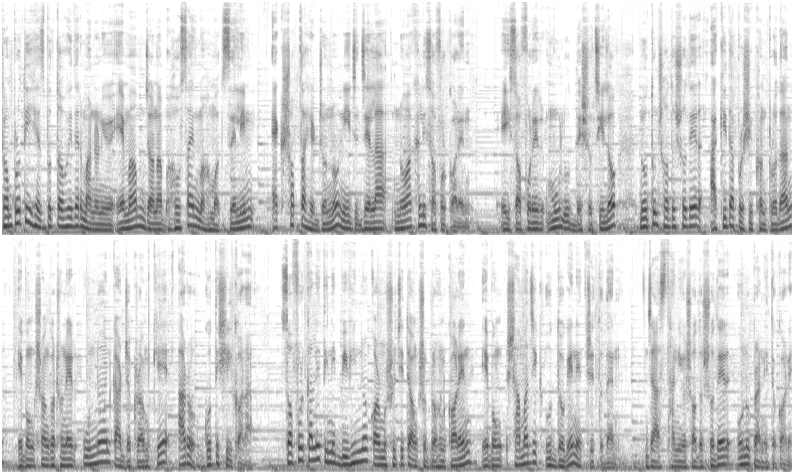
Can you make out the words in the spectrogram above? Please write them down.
সম্প্রতি হেজবুত তহিদের মাননীয় এমাম জনাব হোসাইন মোহাম্মদ সেলিম এক সপ্তাহের জন্য নিজ জেলা নোয়াখালী সফর করেন। এই সফরের মূল উদ্দেশ্য ছিল নতুন সদস্যদের আকিদা প্রশিক্ষণ প্রদান এবং সংগঠনের উন্নয়ন কার্যক্রমকে আরও গতিশীল করা। সফরকালে তিনি বিভিন্ন কর্মসূচিতে অংশগ্রহণ করেন এবং সামাজিক উদ্যোগে নেতৃত্ব দেন, যা স্থানীয় সদস্যদের অনুপ্রাণিত করে।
